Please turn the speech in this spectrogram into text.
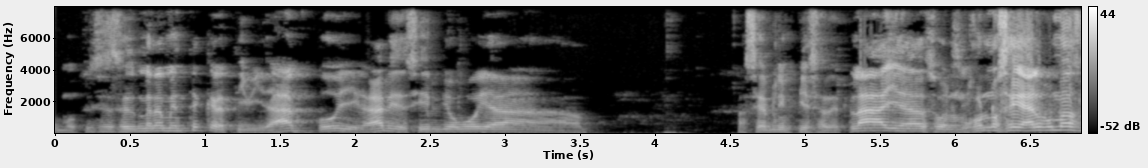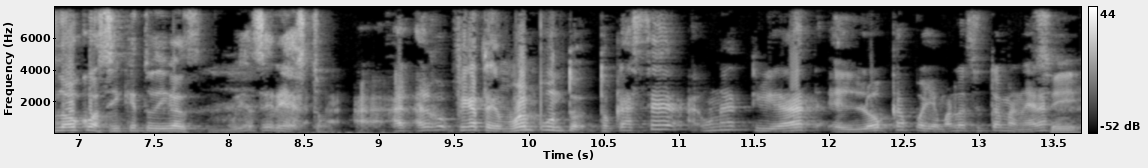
como tú dices, es meramente creatividad. Puedo llegar y decir, yo voy a hacer limpieza de playas, o a lo mejor, no sé, algo más loco, así que tú digas, voy a hacer esto. Algo, fíjate, buen punto. Tocaste una actividad loca, por llamarlo de cierta manera. Sí.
